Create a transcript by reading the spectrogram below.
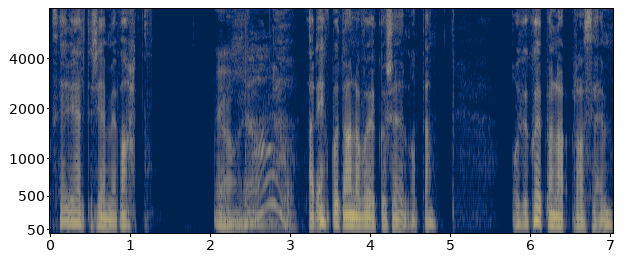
Og þegar ég heldur séð með vatn, já, já. Það er einhvern annar vöku nota. Og ég kaupa hana frá þeim,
